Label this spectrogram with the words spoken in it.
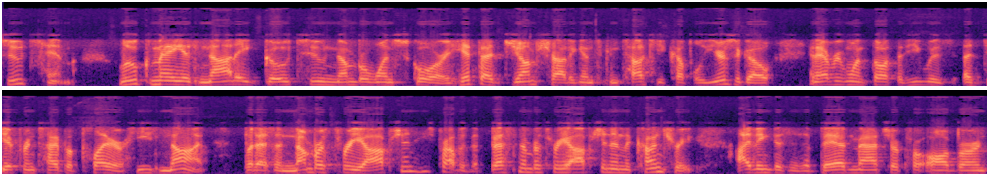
suits him. Luke Maye is not a go-to number one scorer. He hit that jump shot against Kentucky a couple years ago, and everyone thought that he was a different type of player. He's not. But as a number three option, he's probably the best number three option in the country. I think this is a bad matchup for Auburn.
